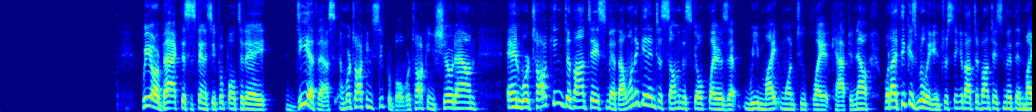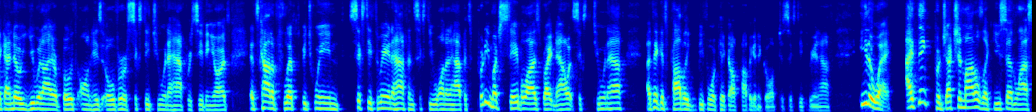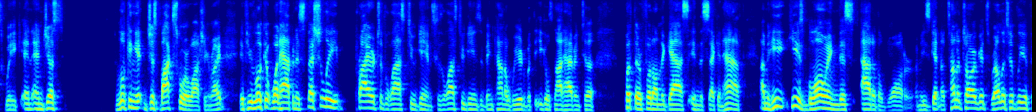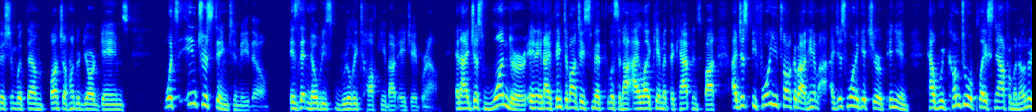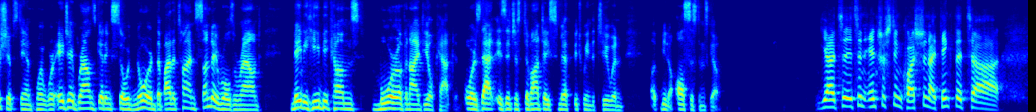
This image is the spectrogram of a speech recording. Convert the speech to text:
We are back. This is Fantasy Football Today, DFS, and we're talking Super Bowl. We're talking showdown, and we're talking DeVonta Smith. I want to get into some of the skill players that we might want to play at captain. Now, what I think is really interesting about DeVonta Smith, and Mike, I know you and I are both on his over 62 and a half receiving yards. It's kind of flipped between 63 and a half and 61 and a half. It's pretty much stabilized right now at 62 and a half. I think it's probably before kickoff, probably going to go up to 63 and a half. Either way, I think projection models, like you said last week, and, and just looking at just box score watching, right? If you look at what happened, especially prior to the last two games, because the last two games have been kind of weird with the Eagles not having to put their foot on the gas in the second half. I mean, he he is blowing this out of the water. I mean, he's getting a ton of targets, relatively efficient with them, bunch of hundred yard games. What's interesting to me though is that nobody's really talking about AJ Brown. And I just wonder, and, and I think DeVonta Smith, listen, I, I, like him at the captain spot. I just, before you talk about him, I just want to get your opinion. Have we come to a place now from an ownership standpoint where AJ Brown's getting so ignored that by the time Sunday rolls around, maybe he becomes more of an ideal captain? Or is that, is it just DeVonta Smith between the two and, uh, you know, all systems go? Yeah, it's, it's an interesting question. I think that, uh,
